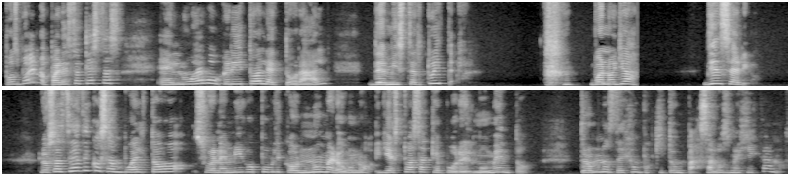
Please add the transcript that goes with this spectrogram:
Pues bueno, parece que este es el nuevo grito electoral de Mr. Twitter. bueno, ya. Y en serio, los asiáticos han vuelto su enemigo público número uno y esto hace que por el momento Trump nos deje un poquito en paz a los mexicanos.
